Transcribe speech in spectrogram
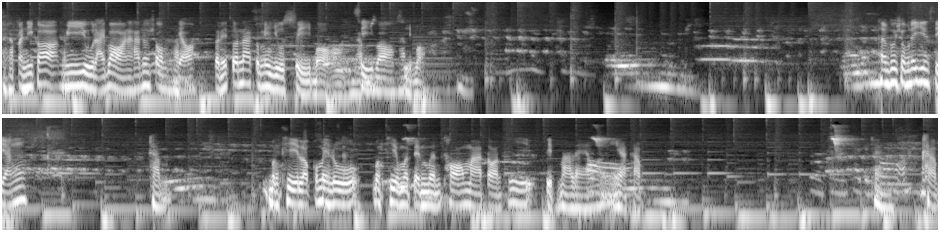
นะครับอันนี้ก็มีอยู่หลายบ่อนะครับท่านผู้ชมครับเดี๋ยวตัวนี้ต้นหน้าก็มีอยู่สี่บ่อครับสี่บ่อครับสี่บ่อ ท่านผู้ชมได้ยินเสียง ครับ บางทีเราก็ไม่รู้ บางทีมันเป็นเหมือนท้องมาตอนที่ติดมาแล้วอ๋ออย่างเนี่ยครับใครเป็นพ่อครับ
